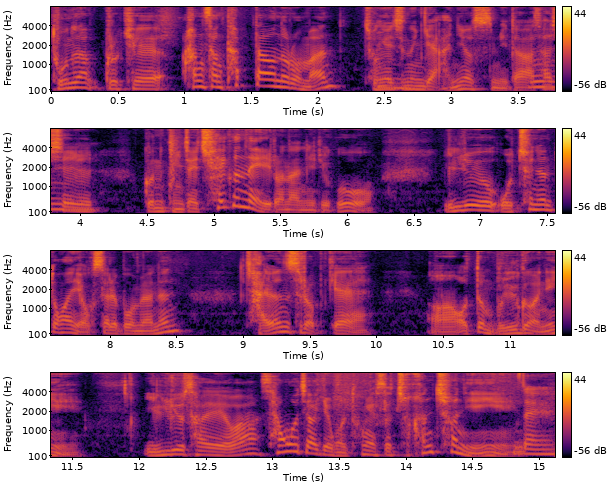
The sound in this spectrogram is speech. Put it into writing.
돈은 그렇게 항상 top-down으로만 정해지는 음. 게 아니었습니다. 사실 음. 그건 굉장히 최근에 일어난 일이고 인류 5천 년 동안 역사를 보면은 자연스럽게 어, 어떤 물건이 인류 사회와 상호작용을 통해서 천천히 네.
